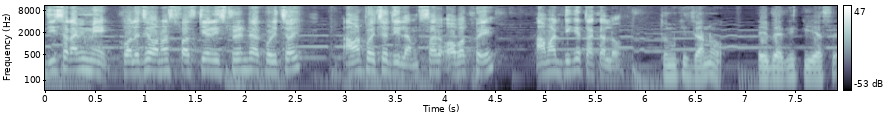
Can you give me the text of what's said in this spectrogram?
জি স্যার আমি মেয়ে। কলেজে অনার্স ফার্স্ট ইয়ার স্টুডেন্ট আর পরিচয়। আমার পরিচয় দিলাম। স্যার অবাক হয়ে আমার দিকে তাকালো। তুমি কি জানো এই ব্যাগে কি আছে?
